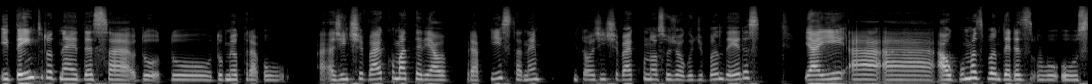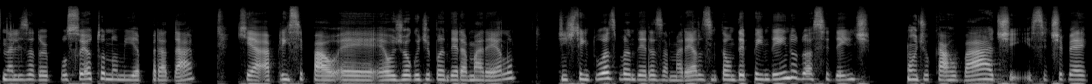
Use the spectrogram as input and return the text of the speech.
E dentro né, dessa do, do, do meu trabalho, a gente vai com material para a pista, né? Então a gente vai com o nosso jogo de bandeiras. E aí a, a- algumas bandeiras o, o sinalizador possui autonomia para dar, que a, a principal é, é o jogo de bandeira amarela, a gente tem duas bandeiras amarelas, então dependendo do acidente onde o carro bate, e se tiver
